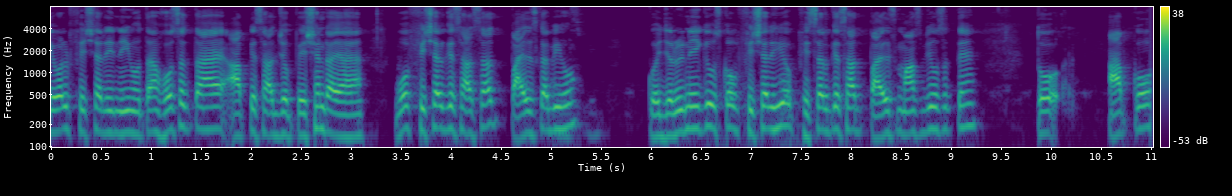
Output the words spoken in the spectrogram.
केवल फिशर ही नहीं होता हो सकता है आपके साथ जो पेशेंट आया है वो फिशर के साथ साथ पाइल्स का भी हो। कोई ज़रूरी नहीं कि उसको फिशर ही हो फिशर के साथ पाइल्स मास भी हो सकते हैं। तो आपको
